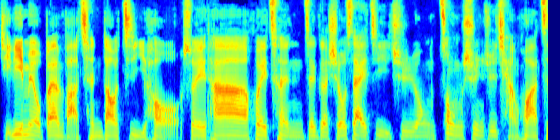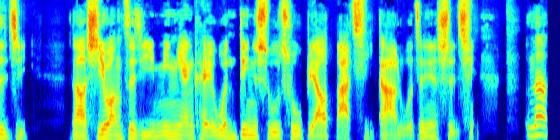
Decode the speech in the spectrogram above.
体力没有办法撑到季后，所以他会趁这个休赛季去用重训去强化自己，然后希望自己明年可以稳定输出，不要大起大落这件事情。那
